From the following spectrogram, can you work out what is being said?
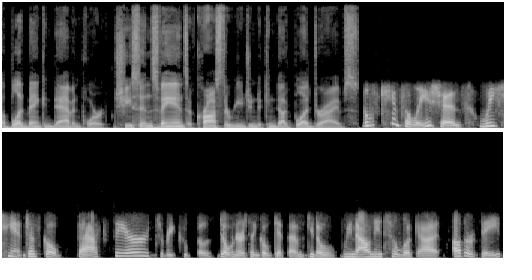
a blood bank in Davenport. She sends vans across the region to conduct blood drives. Those cancellations, we can't just go back there to recoup those donors and go get them. You know, we now need to look at other dates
